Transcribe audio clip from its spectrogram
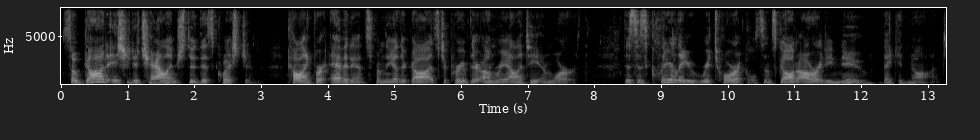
So God issued a challenge through this question, calling for evidence from the other gods to prove their own reality and worth. This is clearly rhetorical since God already knew they could not.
